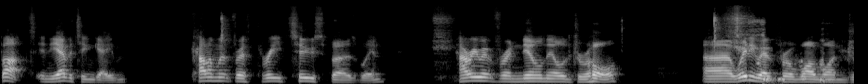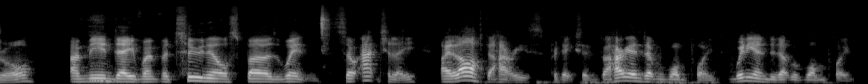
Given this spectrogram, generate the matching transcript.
But in the Everton game, Callum went for a 3 2 Spurs win. Harry went for a nil nil draw. Uh, Wynnie went for a 1 1 draw. And me and Dave went for 2 0 Spurs wins. So actually, I laughed at Harry's prediction, but Harry ended up with one point. Wynnie ended up with one point.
